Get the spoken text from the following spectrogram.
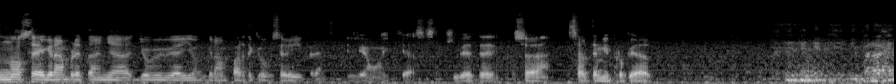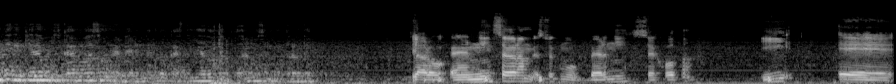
no sé, Gran Bretaña, yo viví ahí en gran parte, creo que sería diferente. Diría, ¿qué haces aquí? Vete, o sea, salte mi propiedad. y para la gente que quiere buscar más sobre Bernardo Castilla, ¿dónde podemos encontrarte? Claro, en Instagram estoy como BernieCJ y eh,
